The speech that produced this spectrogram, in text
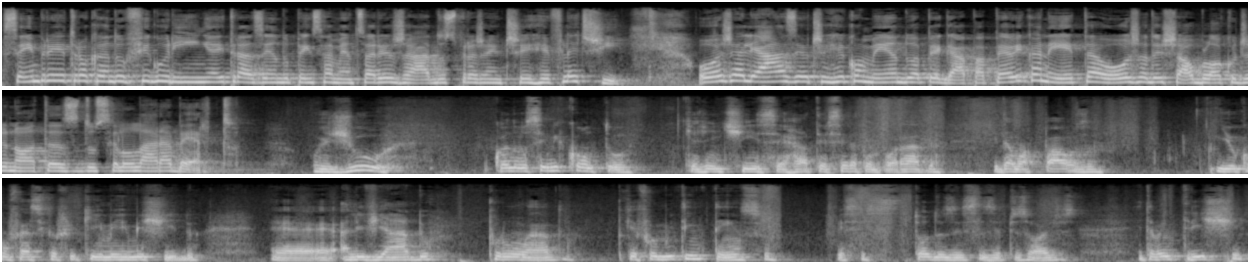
sempre trocando figurinha e trazendo pensamentos arejados para a gente refletir. Hoje, aliás, eu te recomendo a pegar papel e caneta ou já deixar o bloco de notas do celular aberto. O Ju, quando você me contou que a gente ia encerrar a terceira temporada e dar uma pausa, e eu confesso que eu fiquei meio mexido, é, aliviado por um lado, porque foi muito intenso esses, todos esses episódios, e também triste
